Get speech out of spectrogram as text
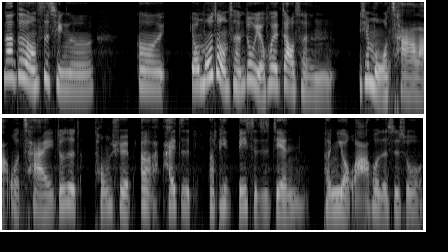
那这种事情呢，嗯、呃，有某种程度也会造成一些摩擦啦。我猜就是同学呃孩子呃彼彼此之间朋友啊，或者是说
